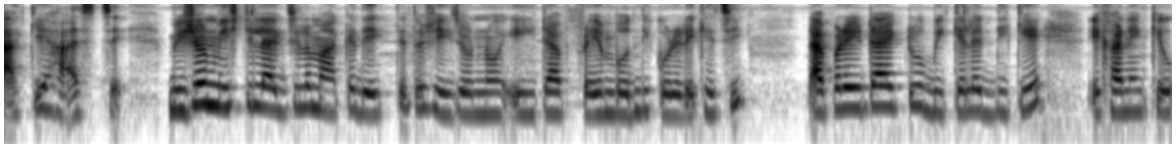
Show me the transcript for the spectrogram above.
তাকে হাসছে। ভীষণ মিষ্টি লাগছিল মাকে দেখতে, তো সেই জন্য এইটা ফ্রেম বন্দি করে রেখেছি। তারপরে এটা একটু বিকেলের দিকে। এখানে কেউ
